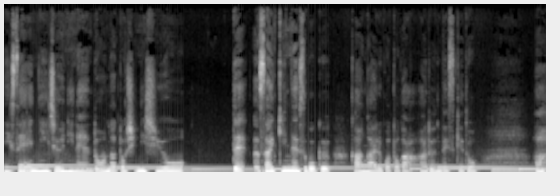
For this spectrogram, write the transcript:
2022年どんな年にしようって最近ねすごく考えることがあるんですけどあ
